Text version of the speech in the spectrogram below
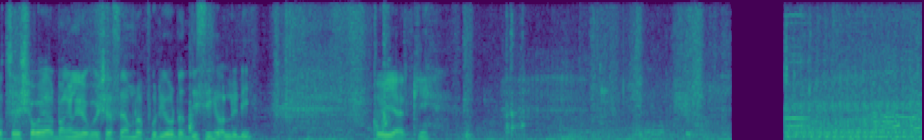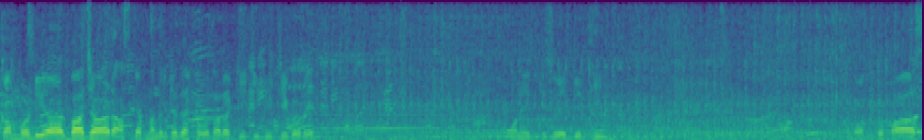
হচ্ছে সবাই আর বাঙালিরা বসে আছে, আমরা পুরি অর্ডার দিছি অলরেডি তো এই আর কি। কম্বোডিয়ার বাজার, আজকে আপনাদেরকে দেখাবো তারা কি কি বিক্রি করে। অনেক কিছু এভরিথিং অক্টোপাস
